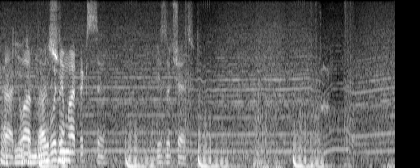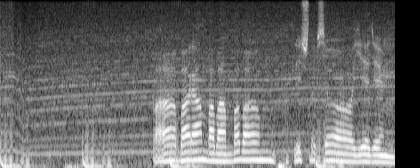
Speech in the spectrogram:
Так, Так, едем ладно, дальше. будем апексы изучать. Ба-барам-ба-бам-ба-бам. Отлично, все, едем.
